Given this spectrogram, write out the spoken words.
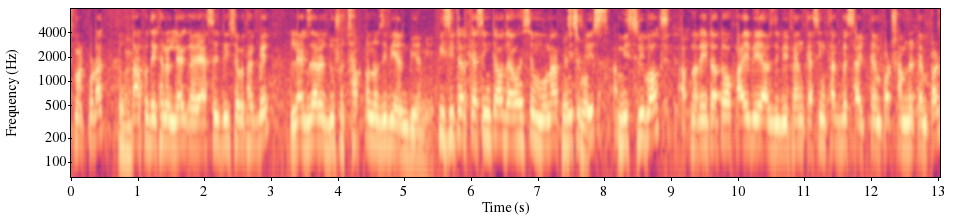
স্মার্ট প্রোডাক্ট তারপর এখানে এসএসডি হিসেবে থাকবে। লেগজারের দুশো ছাপ্পান্ন জিবি এনবিএমই পিসিটার ক্যাসিংটাও দেওয়া হয়েছে মোনার্ক Mystery box। বক্স আপনার এটাতেও five A R GB fan casing থাকবে সাইড টেম্পার্ড সামনে টেম্পার্ড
